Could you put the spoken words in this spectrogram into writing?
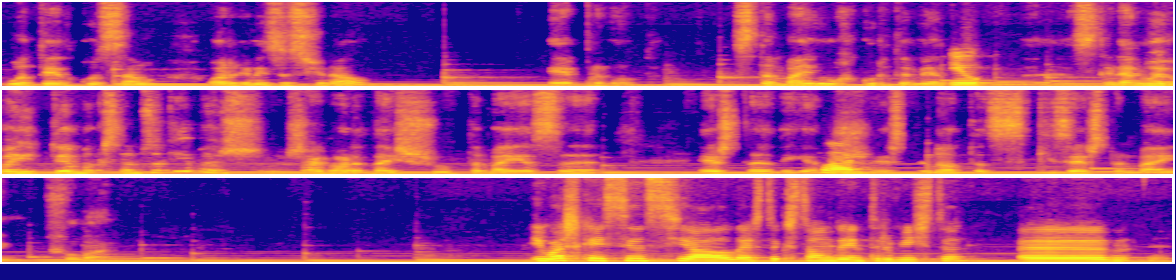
ou até adequação organizacional? É a pergunta. Se também o recrutamento, Eu... Eh, se calhar não é bem o tema que estamos aqui, mas já agora deixo também essa, esta, digamos, claro. esta nota, se quiseres também falar. Eu acho que é essencial esta questão da entrevista. Uh,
